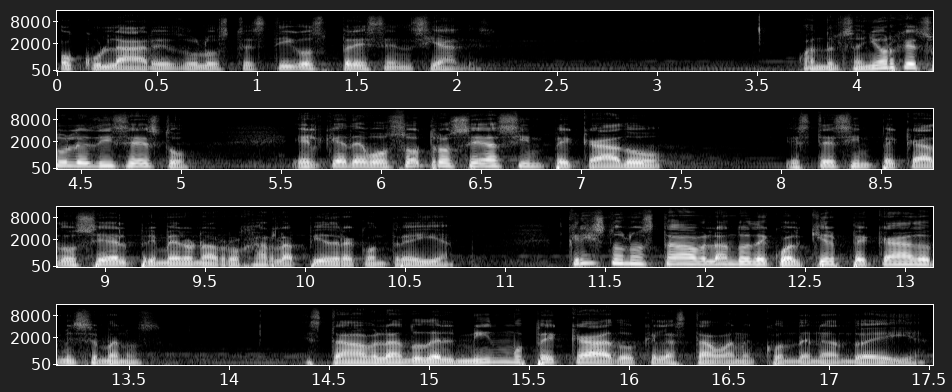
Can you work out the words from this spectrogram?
oculares o los testigos presenciales. Cuando el Señor Jesús les dice esto, el que de vosotros sea sin pecado, esté sin pecado, sea el primero en arrojar la piedra contra ella. Cristo no estaba hablando de cualquier pecado, mis hermanos. Estaba hablando del mismo pecado que la estaban condenando a ella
